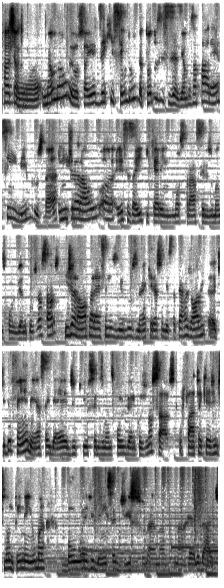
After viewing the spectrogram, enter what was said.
Pode falar, Uh, não, não, eu só ia dizer que, sem dúvida, todos esses exemplos aparecem em livros, né? Em geral, uh, esses aí que querem mostrar seres humanos convivendo com os dinossauros, em geral aparecem nos livros, né, Criacionista Terra Jovem, uh, que defendem essa ideia de que os seres humanos conviveram com os dinossauros. O fato é que a gente não tem nenhuma boa evidência disso né, na, na realidade.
